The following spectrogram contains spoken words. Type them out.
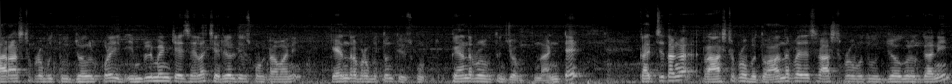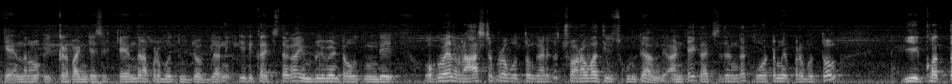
ఆ రాష్ట్ర ప్రభుత్వ ఉద్యోగులు కూడా ఇది ఇంప్లిమెంట్ చేసేలా చర్యలు తీసుకుంటామని కేంద్ర ప్రభుత్వం తీసుకు కేంద్ర ప్రభుత్వం చెబుతుంది. అంటే ఖచ్చితంగా రాష్ట్ర ప్రభుత్వం ఆంధ్రప్రదేశ్ రాష్ట్ర ప్రభుత్వ ఉద్యోగులకు కానీ కేంద్రం ఇక్కడ పనిచేసే కేంద్ర ప్రభుత్వ ఉద్యోగులు కానీ ఇది ఖచ్చితంగా ఇంప్లిమెంట్ అవుతుంది. ఒకవేళ రాష్ట్ర ప్రభుత్వం కనుక చొరవ తీసుకుంటే ఉంది అంటే ఖచ్చితంగా కూటమి ప్రభుత్వం ఈ కొత్త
